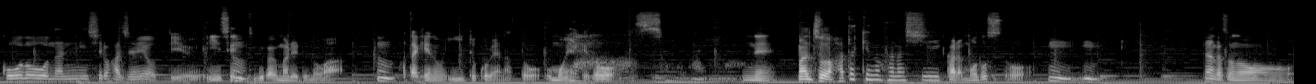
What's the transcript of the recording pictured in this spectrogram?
行動を何にしろ始めようっていうインセンティブが生まれるのは、うん畑のいいところやなと思うんやけど。ね。まあちょっと畑の話から戻すとうんうん。なんかその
